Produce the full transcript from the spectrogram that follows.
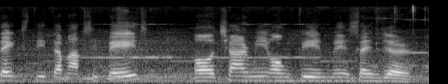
text Tita Maxi page o Charmy Ongpin Messenger.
